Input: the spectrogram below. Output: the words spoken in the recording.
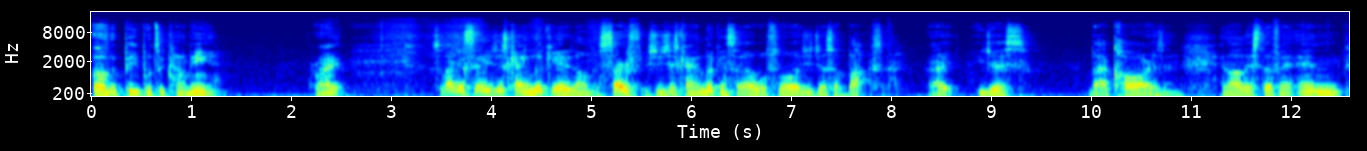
other people to come in. Right? So like I said, you just can't look at it on the surface. You just can't look and say, "Oh, well, Floyd, you're just a boxer, right? You just buy cars and and all this stuff." And, and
